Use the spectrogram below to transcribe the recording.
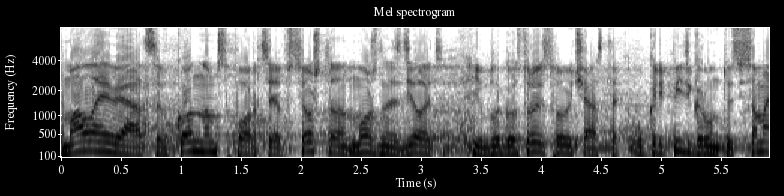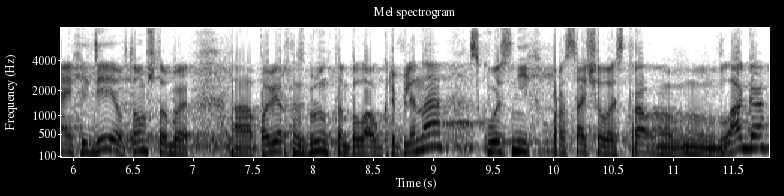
малой авиации, в конном спорте. Все, что можно сделать и благоустроить свой участок, укрепить грунт. То есть сама их идея в том, чтобы а, поверхность грунта была укреплена, сквозь них просачивалась трав- э, влага,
